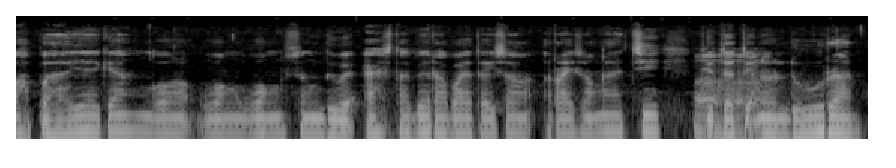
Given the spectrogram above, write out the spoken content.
wah bahaya kan wong wong sing duwe S tapi rapa itu iso ra iso ngaji, didadek nunduran,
